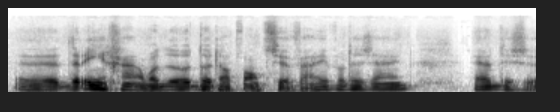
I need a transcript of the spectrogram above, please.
eh, erin gaan we do- doordat we aan het survivalen zijn. Hè, dus eh,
